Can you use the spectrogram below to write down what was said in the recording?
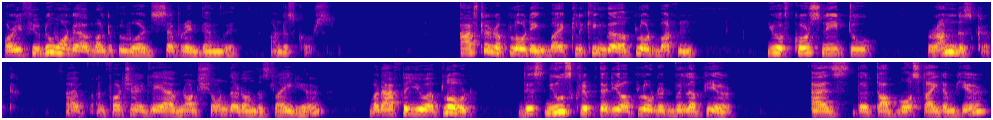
or if you do want to have multiple words, separate them with underscores. After uploading, by clicking the upload button, you of course need to run the script. I've, unfortunately, I have not shown that on the slide here, but after you upload, this new script that you uploaded will appear as the topmost item here,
